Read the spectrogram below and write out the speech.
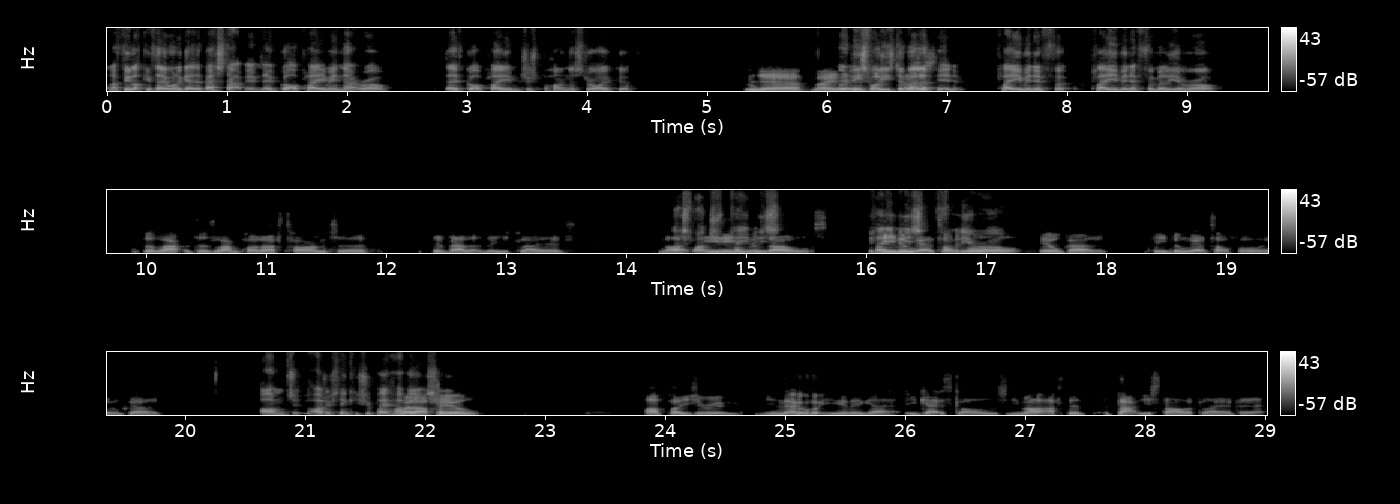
And I feel like if they want to get the best out of him, they've got to play him in that role. They've got to play him just behind the striker, Yeah, maybe. or at least while he's I just- developing, play him in a play him in a familiar role. But La- does Lampard have time to develop these players? Like he needs him his- results. If he doesn't get top four, role. he'll go. If he doesn't get top four, he'll go. I'm ju- I just think he should play Havertz. But I feel I'd play Giroud. You know what you're gonna get. He gets goals. You might have to adapt your style of play a bit.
